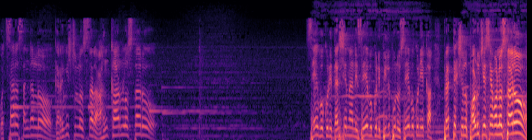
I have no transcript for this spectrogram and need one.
వచ్చారు సంఘంలో? గర్విష్ఠులు వస్తారు అహంకారులు వస్తారు. సేవకుని దర్శనాన్ని సేవకుని పిలుపును సేవకుని యొక్క ప్రత్యక్షను పాడు చేసే వాళ్ళు వస్తారు.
